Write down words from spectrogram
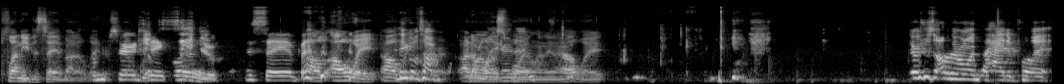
plenty to say about it later. I'm sure so- Jake will to say about I'll, I'll wait. I'll I think wait we'll talk it. I don't want to spoil then, anything. so. I'll wait. There's just other ones I had to put.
